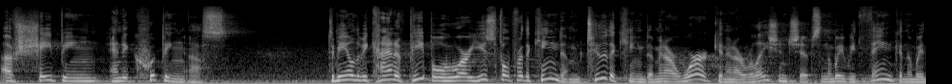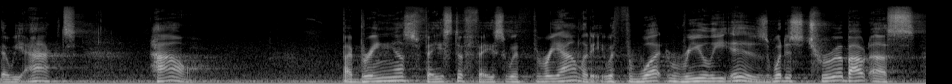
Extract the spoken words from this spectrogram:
of shaping and equipping us to be able to be kind of people who are useful for the kingdom, to the kingdom in our work and in our relationships and the way we think and the way that we act. How? By bringing us face to face with reality, with what really is, what is true about us,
